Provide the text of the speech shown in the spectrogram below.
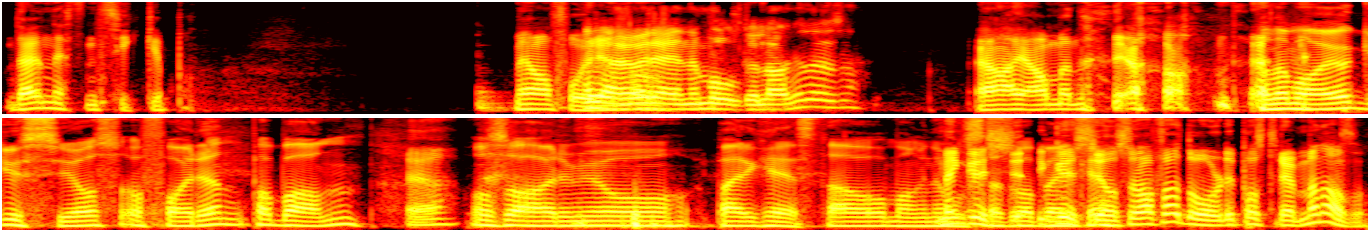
Det er jeg nesten sikker på. Men han får Det er jo rene Molde-laget, det. Så. Ja, ja, men ja. Men de har jo Gussiås og Forren på banen. Ja. Og så har de jo Berg Hestad og Magne Oseth på benken. Men Gussiås var for dårlig på strømmen, altså.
